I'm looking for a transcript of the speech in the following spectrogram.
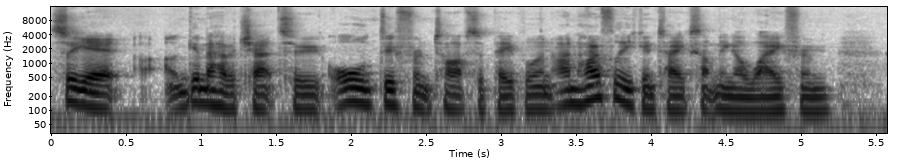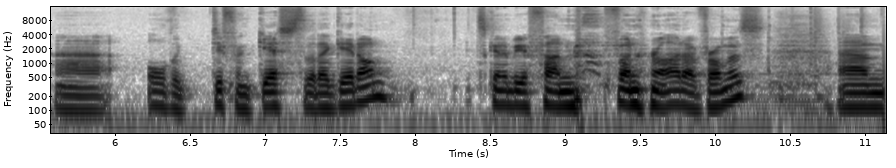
So yeah, I'm going to have a chat to all different types of people, and, and hopefully you can take something away from uh, all the different guests that I get on. It's going to be a fun fun ride, I promise. Um,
